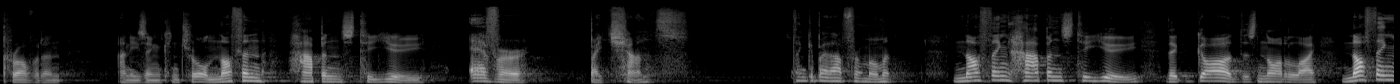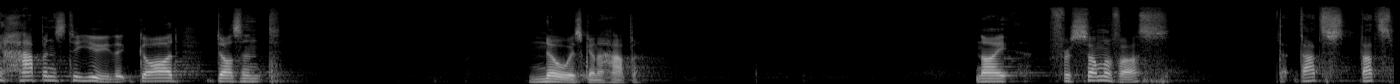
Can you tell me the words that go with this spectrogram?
provident and He's in control. Nothing happens to you ever by chance. Think about that for a moment. Nothing happens to you that God does not allow. Nothing happens to you that God doesn't know is going to happen. Now, for some of us, that's, that's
